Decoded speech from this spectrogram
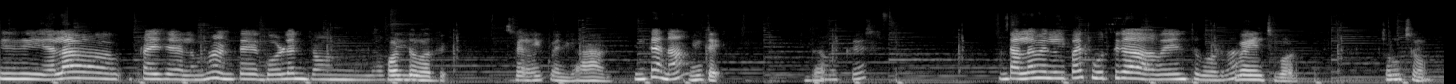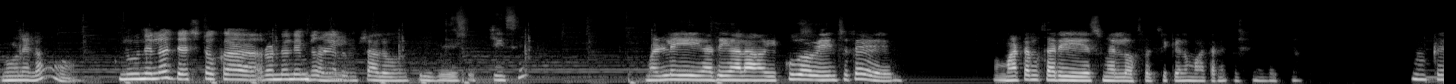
ఇది ఎలా ఫ్రై చేయాలమ్మా? అంటే గోల్డెన్ బ్రౌన్ వద్దు వద్దు. అయిపోయింది. ఇంతేనా? ఇంతే. ఓకే. అంటే అల్లం వెల్లుల్లిపై పూర్తిగా వేయించకూడదా? వేయించకూడదు. కొంచెం నూనెలో నూనెలో జస్ట్ ఒక రెండు నిమిషాలు. నిమిషాలు తీసి మళ్ళీ అది అలా ఎక్కువగా వేయించితే మటన్ కర్రీ స్మెల్ వస్తుంది చికెన్ మటన్ స్మెల్ ఓకే.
